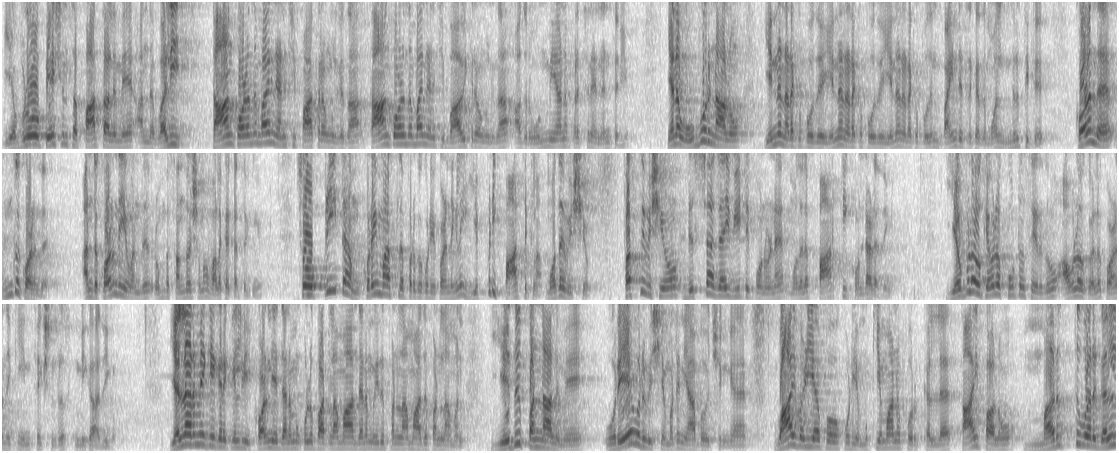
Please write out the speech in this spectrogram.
எவ்வளோ பேஷண்ட்ஸை பார்த்தாலுமே அந்த வழி தான் குழந்தை மாதிரி நினச்சி பார்க்குறவங்களுக்கு தான் தான் குழந்தை மாதிரி நினச்சி பாவிக்கிறவங்களுக்கு தான் அதோட உண்மையான பிரச்சனை என்னன்னு தெரியும். ஏன்னா ஒவ்வொரு நாளும் என்ன நடக்க போகுது என்ன நடக்க போகுது என்ன நடக்க போகுதுன்னு பயந்துட்டு இருக்கிறத முதல்ல நிறுத்திட்டு குழந்தை உங்கள் குழந்தை அந்த குழந்தைய வந்து ரொம்ப சந்தோஷமாக வளர்க்க கற்றுக்குங்க ஸோ ப்ரீடம் குறை மாசத்தில் பிறக்கக்கூடிய குழந்தைங்களை எப்படி பார்த்துக்கலாம்? மொதல் விஷயம். ஃபஸ்ட்டு விஷயம் டிஸ்சார்ஜ் ஆகி வீட்டுக்கு போனோடனே முதல்ல பார்ட்டி கொண்டாடாதீங்க. எவ்வளோக்கு எவ்வளோ கூட்டம் செய்கிறதோ அவ்வளோக்கு எவ்வளோ குழந்தைக்கு இன்ஃபெக்ஷன் ரிஸ்க் மிக அதிகம். எல்லாருமே கேட்குற கேள்வி குழந்தைய தினமும் குளிப்பாட்டலாமா தினமும் இது பண்ணலாமா? அது பண்ணலாமான்னு. எது பண்ணாலுமே ஒரே ஒரு விஷயம் மட்டும் ஞாபகம் வச்சுங்க. வாய் வழியாக போகக்கூடிய முக்கியமான பொருட்களில் தாய்ப்பாலும் மருத்துவர்கள்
